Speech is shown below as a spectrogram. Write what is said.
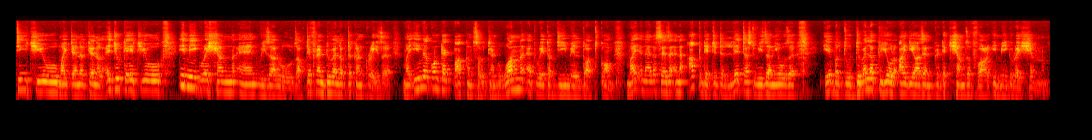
teach you, my channel channel educate you immigration and visa rules of different developed countries. My email contact park consultant 1 at rate of gmail.com. My analysis and updated latest visa news able to develop your ideas and predictions for immigration.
